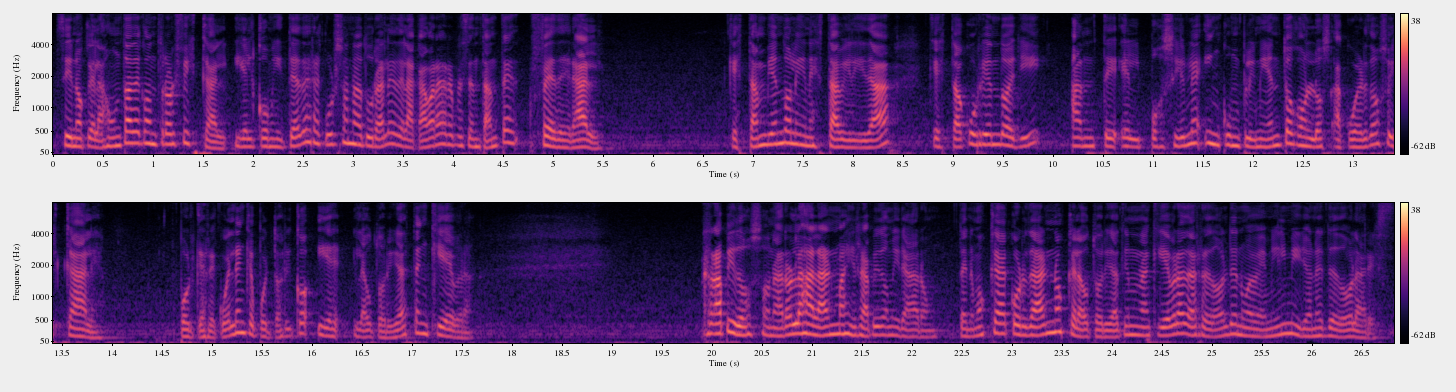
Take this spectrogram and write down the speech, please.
sino que la Junta de Control Fiscal y el Comité de Recursos Naturales de la Cámara de Representantes Federal, que están viendo la inestabilidad que está ocurriendo allí ante el posible incumplimiento con los acuerdos fiscales, porque recuerden que Puerto Rico y la autoridad está en quiebra. Rápido sonaron las alarmas y rápido miraron. Tenemos que acordarnos que la autoridad tiene una quiebra de alrededor de 9 mil millones de dólares.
